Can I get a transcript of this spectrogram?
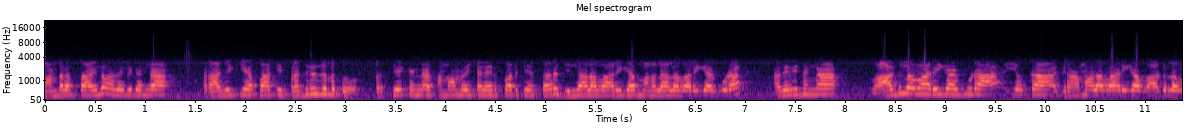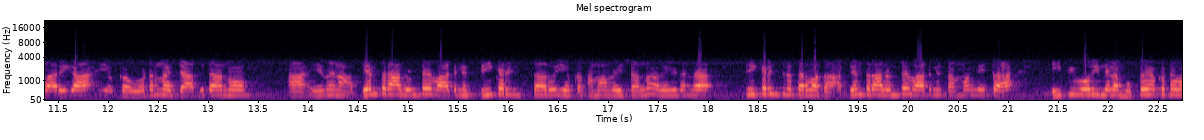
మండల స్థాయిలో అదేవిధంగా రాజకీయ పార్టీ ప్రతినిధులతో ప్రత్యేకంగా సమావేశాలు ఏర్పాటు చేస్తారు. జిల్లాల వారీగా మండలాల వారీగా కూడా. అదేవిధంగా వార్డుల వారీగా కూడా ఈ యొక్క గ్రామాల వారీగా వార్డుల వారీగా ఈ యొక్క ఓటర్ల జాబితాను ఏమైనా అభ్యంతరాలు ఉంటే వాటిని స్వీకరిస్తారు ఈ యొక్క సమావేశాల్లో. అదేవిధంగా స్వీకరించిన తర్వాత అభ్యంతరాలు ఉంటే వాటిని సంబంధిత డిపిఓలు ఈ నెల ముప్పై ఒకటవ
